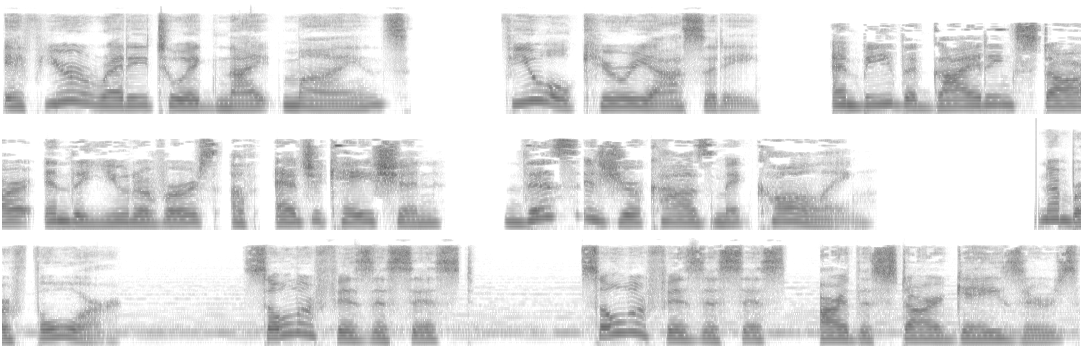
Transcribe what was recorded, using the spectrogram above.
If you're ready to ignite minds, fuel curiosity, and be the guiding star in the universe of education, this is your cosmic calling. Number 4. Solar Physicist Solar physicists are the stargazers,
